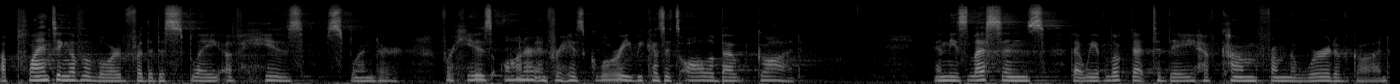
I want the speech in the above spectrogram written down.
a planting of the Lord for the display of His splendor, for His honor and for His glory, because it's all about God. And these lessons that we have looked at today have come from the Word of God.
